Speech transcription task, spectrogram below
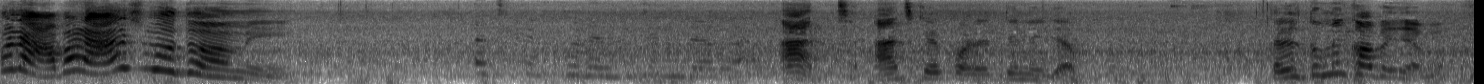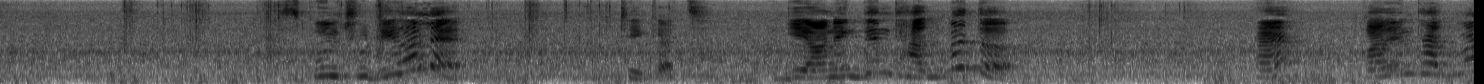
মানে আবার আসব তো আমি। আচ্ছা আজকের পরের দিনে যাব। তাহলে তুমি কবে যাবে? স্কুল ছুটি হলে? ঠিক আছে। গিয়ে অনেক দিন থাকবে তো? হ্যাঁ? কদিন থাকবে?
